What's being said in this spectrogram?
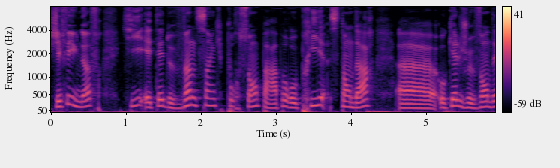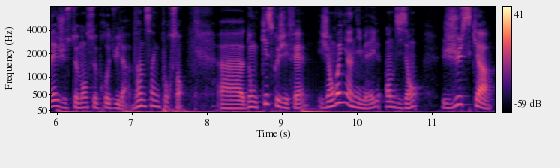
J'ai fait une offre qui était de 25% par rapport au prix standard euh, auquel je vendais justement ce produit-là, 25%. donc qu'est-ce que j'ai fait? J'ai envoyé un email en disant jusqu'à,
